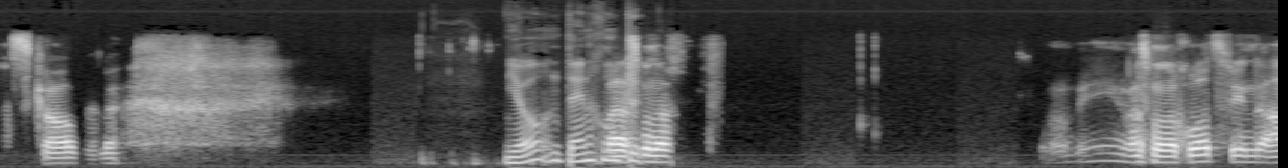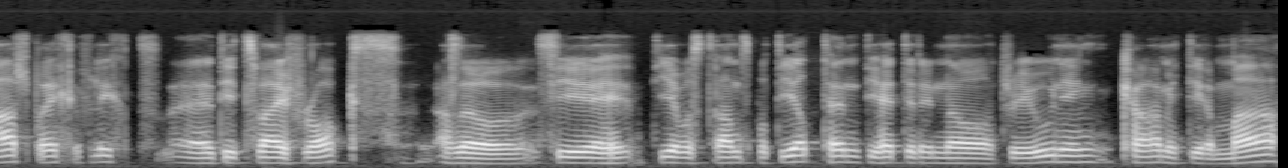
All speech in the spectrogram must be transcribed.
das gehabt. wollen. Ja, und dann kommt. Was man noch, was man noch kurz finden, ansprechen, vielleicht äh, die zwei Frogs. Also sie, die, die es transportiert haben, die hätten dann noch die Reunion gehabt mit ihrem Mann.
